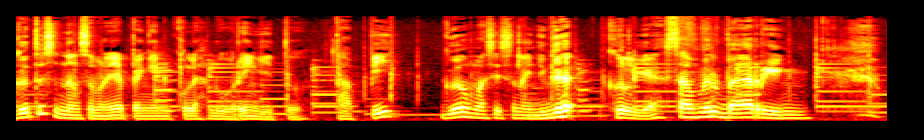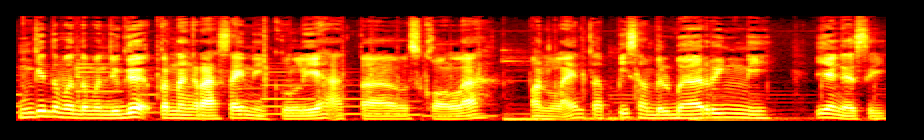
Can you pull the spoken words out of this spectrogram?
gue tuh seneng sebenarnya pengen kuliah luring gitu tapi gue masih senang juga kuliah sambil baring. Mungkin teman-teman juga pernah ngerasain nih kuliah atau sekolah online tapi sambil baring nih. Iya gak sih?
